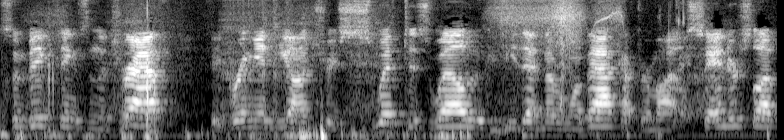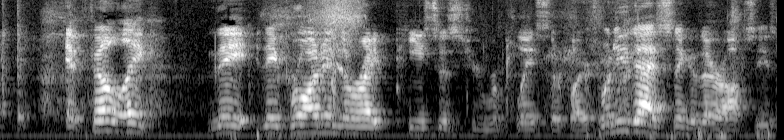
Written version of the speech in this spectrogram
some big things in the draft. They bring in D'Andre Swift as well, who could be that number one back after Miles Sanders left. It felt like they they brought in the right pieces to replace their players. What do you guys think of their offseason?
